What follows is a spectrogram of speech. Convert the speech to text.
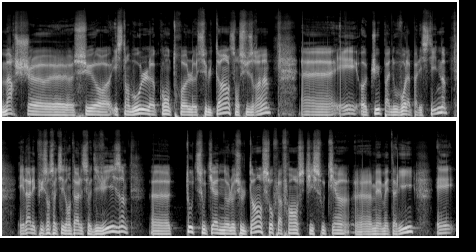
marche euh, sur Istanbul contre le sultan, son suzerain, euh, et occupe à nouveau la Palestine. Et là, les puissances occidentales se divisent. Euh, toutes soutiennent le sultan, sauf la France qui soutient Mehmet Ali. Et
